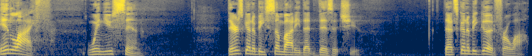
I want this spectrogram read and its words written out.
In life, when you sin, there's going to be somebody that visits you. That's going to be good for a while.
